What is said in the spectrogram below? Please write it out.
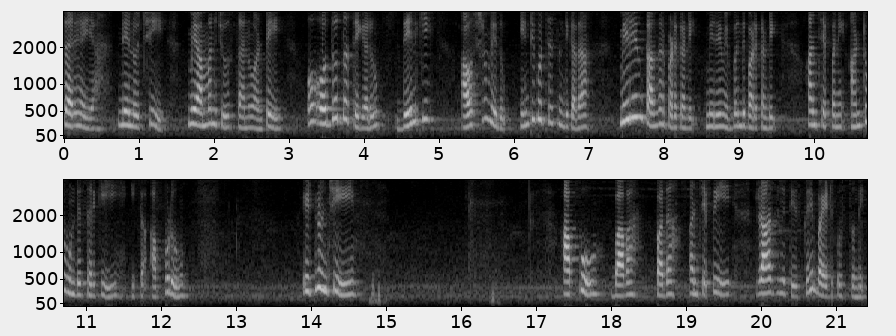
సరే అయ్యా నేను వచ్చి మీ అమ్మని చూస్తాను అంటే ఓ వద్దొద్దు అత్తయ్య గారు. దేనికి? అవసరం లేదు. ఇంటికి వచ్చేసింది కదా. మీరేం కంగారు పడకండి మీరేం ఇబ్బంది పడకండి. అని చెప్పని అంటూ ఉండేసరికి ఇక అప్పుడు ఇటు నుంచి అప్పు బావా పద అని చెప్పి రాజుని తీసుకుని బయటకు వస్తుంది.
